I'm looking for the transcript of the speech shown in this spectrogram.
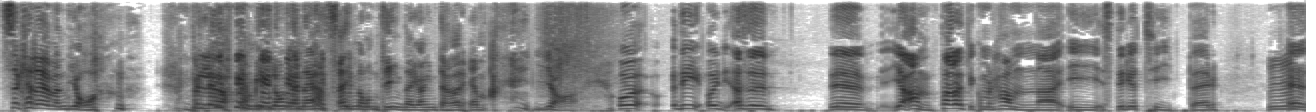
så kan även jag blöta min långa näsa i någonting där jag inte hör hemma. Ja. Och, det, och alltså, eh, jag antar att vi kommer hamna i stereotyper Mm. eh,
